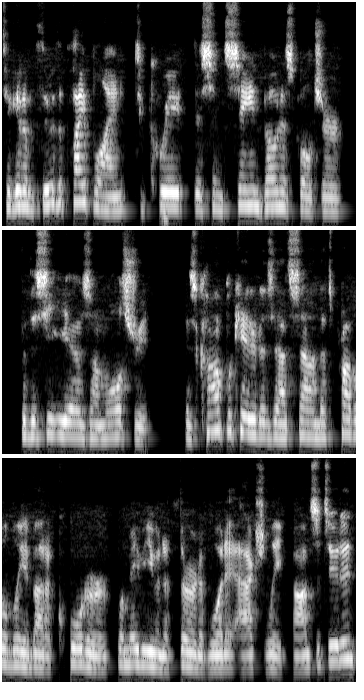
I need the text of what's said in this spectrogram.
to get them through the pipeline to create this insane bonus culture for the CEOs on Wall Street. As complicated as that sounds, that's probably about a quarter or maybe even a third of what it actually constituted.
